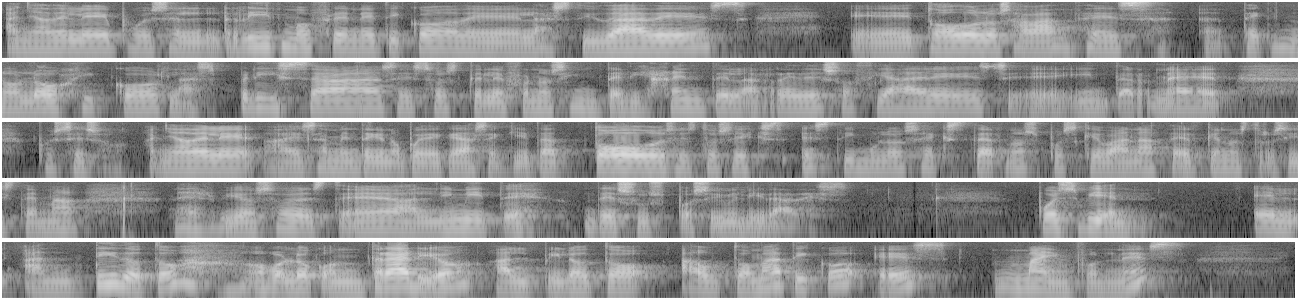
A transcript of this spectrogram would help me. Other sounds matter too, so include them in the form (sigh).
Añádele pues el ritmo frenético de las ciudades, eh, todos los avances eh, tecnológicos, las prisas, esos teléfonos inteligentes, las redes sociales, eh, internet, pues eso, añádele a esa mente que no puede quedarse quieta todos estos estímulos externos pues que van a hacer que nuestro sistema nervioso esté al límite de sus posibilidades. Pues bien, el antídoto (laughs) o lo contrario al piloto automático es mindfulness,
